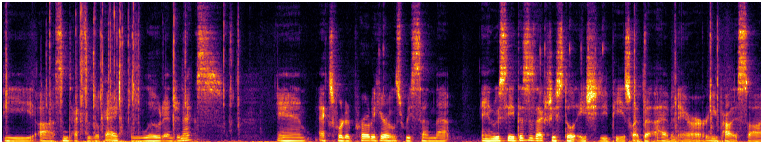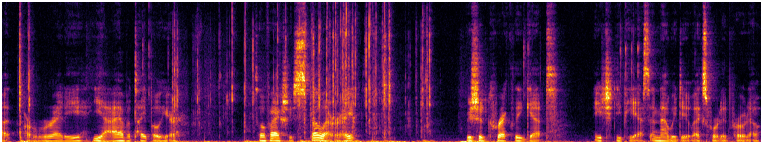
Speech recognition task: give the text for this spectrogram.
the uh, syntax is okay. Load nginx and X-forwarded proto here. Let's resend that. And we see this is actually still HTTP, so I bet I have an error. You probably saw it already. Yeah, I have a typo here. So if I actually spell that right, we should correctly get HTTPS, and now we do, X-forwarded proto.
